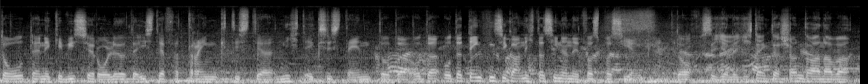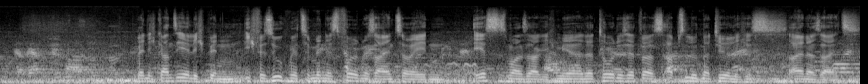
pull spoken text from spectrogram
Tod eine gewisse Rolle oder ist er verdrängt, ist er nicht existent oder, oder, oder denken Sie gar nicht, dass Ihnen etwas passieren kann? Doch, sicherlich. Ich denke da schon dran, aber wenn ich ganz ehrlich bin, ich versuche mir zumindest Folgendes einzureden. Erstens mal sage ich mir, der Tod ist etwas absolut Natürliches einerseits.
